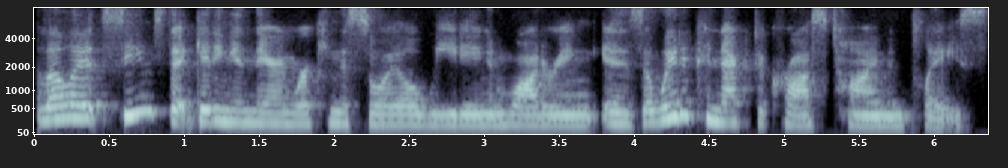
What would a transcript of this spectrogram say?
Lella, it seems that getting in there and working the soil, weeding, and watering is a way to connect across time and place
